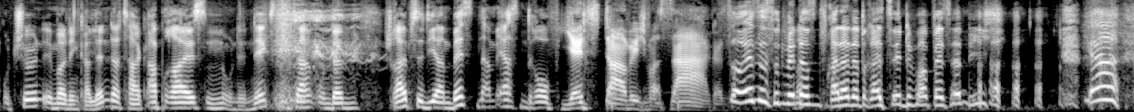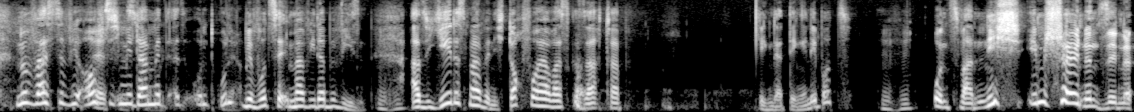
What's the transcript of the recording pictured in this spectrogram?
Und schön immer den Kalendertag abreißen und den nächsten Tag und dann schreibst du dir am besten am ersten drauf, jetzt darf ich was sagen. So ist es. Und wenn das ein Freitag der 13. war, besser nicht. ja, nur weißt du, wie oft Es ich mir damit. Also, und und mir wurde es ja immer wieder bewiesen. Also jedes Mal, wenn ich doch vorher was gesagt habe, ging das Ding in die Butz. Und zwar nicht im schönen Sinne.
